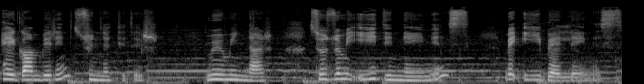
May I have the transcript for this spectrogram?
peygamberin sünnetidir. Müminler, sözümü iyi dinleyiniz ve iyi belleyiniz.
